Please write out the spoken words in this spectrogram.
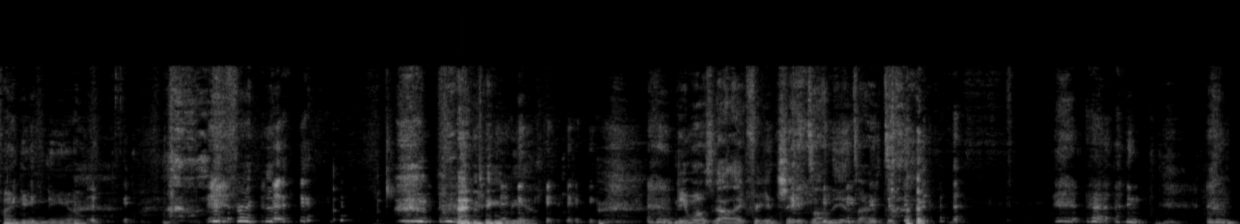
Finding Neo. Finding Nemo. Nemo's got like freaking shades on the entire time.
